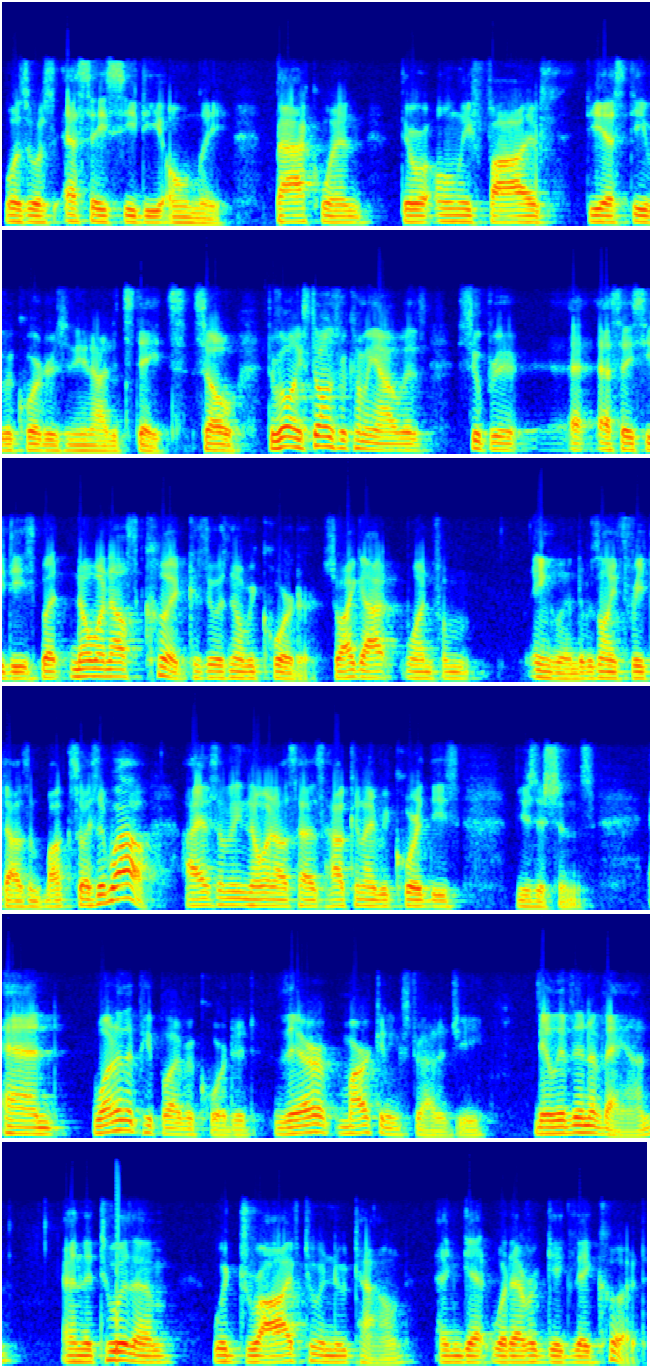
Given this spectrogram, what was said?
was it was SACD only, back when there were only five DSD recorders in the United States. So the Rolling Stones were coming out with super uh, SACDs, but no one else could because there was no recorder. So I got one from England. It was only 3000 bucks. So I said, wow, I have something no one else has. How can I record these musicians? And one of the people I recorded, their marketing strategy, they lived in a van, and the two of them would drive to a new town and get whatever gig they could,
